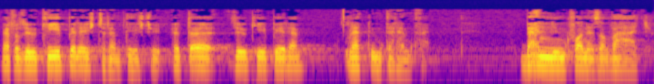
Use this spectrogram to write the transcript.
Mert az ő képére és teremtés, az ő képére lettünk teremtve. Bennünk van ez a vágy,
